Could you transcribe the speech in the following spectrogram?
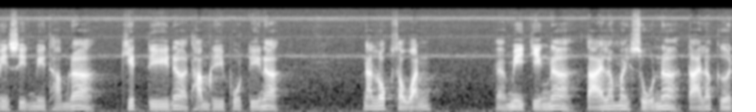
มีศีลมีธรรมเนอะคิดดีเนอะทำดีพูดดีเนอะ นรกสวรรค์มีจริงเนอะตายแล้วไม่สูญเนอะตายแล้วเกิด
